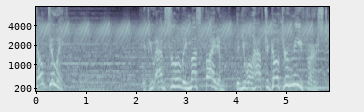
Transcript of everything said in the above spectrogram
Don't do it! If you absolutely must fight him, then you will have to go through me first.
